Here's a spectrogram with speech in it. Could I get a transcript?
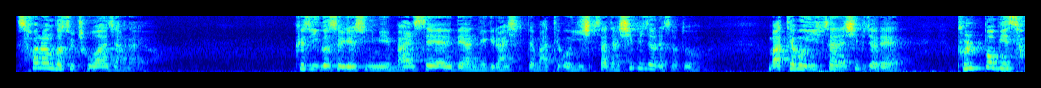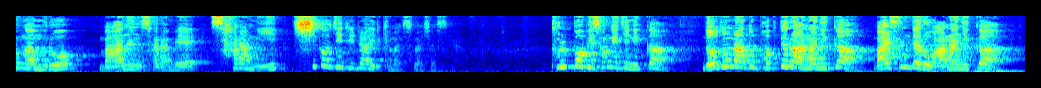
선한 것을 좋아하지 않아요. 그래서 이것을 예수님이 말세에 대한 얘기를 하실 때 마태복음 24장 12절에서도 마태복음 24장 12절에 불법이 성함으로 많은 사람의 사랑이 식어지리라 이렇게 말씀하셨어요. 불법이 성해지니까 너도 나도 법대로 안 하니까 말씀대로 안 하니까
